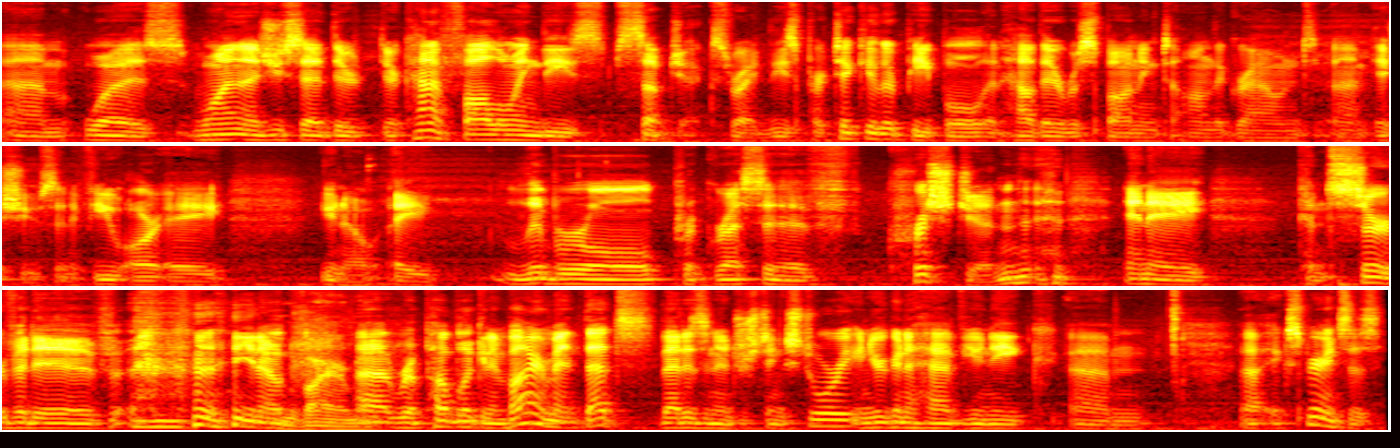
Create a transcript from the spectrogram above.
um, was one, as you said, they're they're kind of following these subjects, right? These particular people and how they're responding to on the ground um, issues. And if you are a, you know, a liberal, progressive Christian in a conservative, you know, Environment. Uh, Republican environment, that's that is an interesting story, and you're going to have unique um, uh, experiences.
